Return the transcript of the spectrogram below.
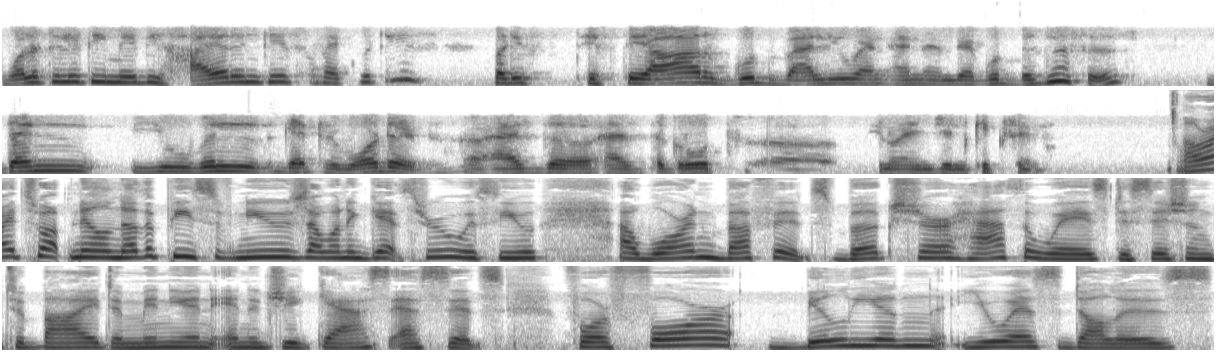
volatility may be higher in case of equities, but if if they are good value and, and, and they're good businesses, then you will get rewarded uh, as the as the growth uh, you know engine kicks in. All right, Swapnil, another piece of news I want to get through with you. Uh, Warren Buffett's Berkshire Hathaway's decision to buy Dominion Energy gas assets for 4 billion US dollars.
